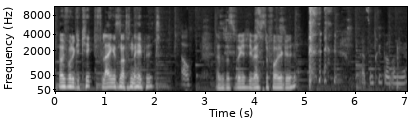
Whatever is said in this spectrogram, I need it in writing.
Ich glaube, ich wurde gekickt. Flying is not enabled. Oh, Also das ist wirklich die beste Folge. da ist ein Creeper bei mir.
